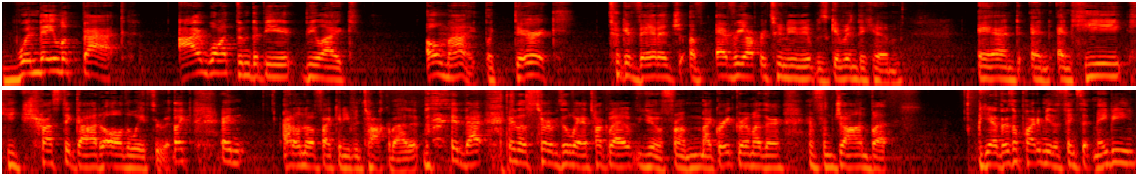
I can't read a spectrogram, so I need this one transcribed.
when they look back, I want them to be be like, oh my, like Derek took advantage of every opportunity that was given to him, and and and he he trusted God all the way through it. Like, and I don't know if I can even talk about it in that in those terms the way I talk about it, you know, from my great grandmother and from John. But yeah, there's a part of me that thinks that maybe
